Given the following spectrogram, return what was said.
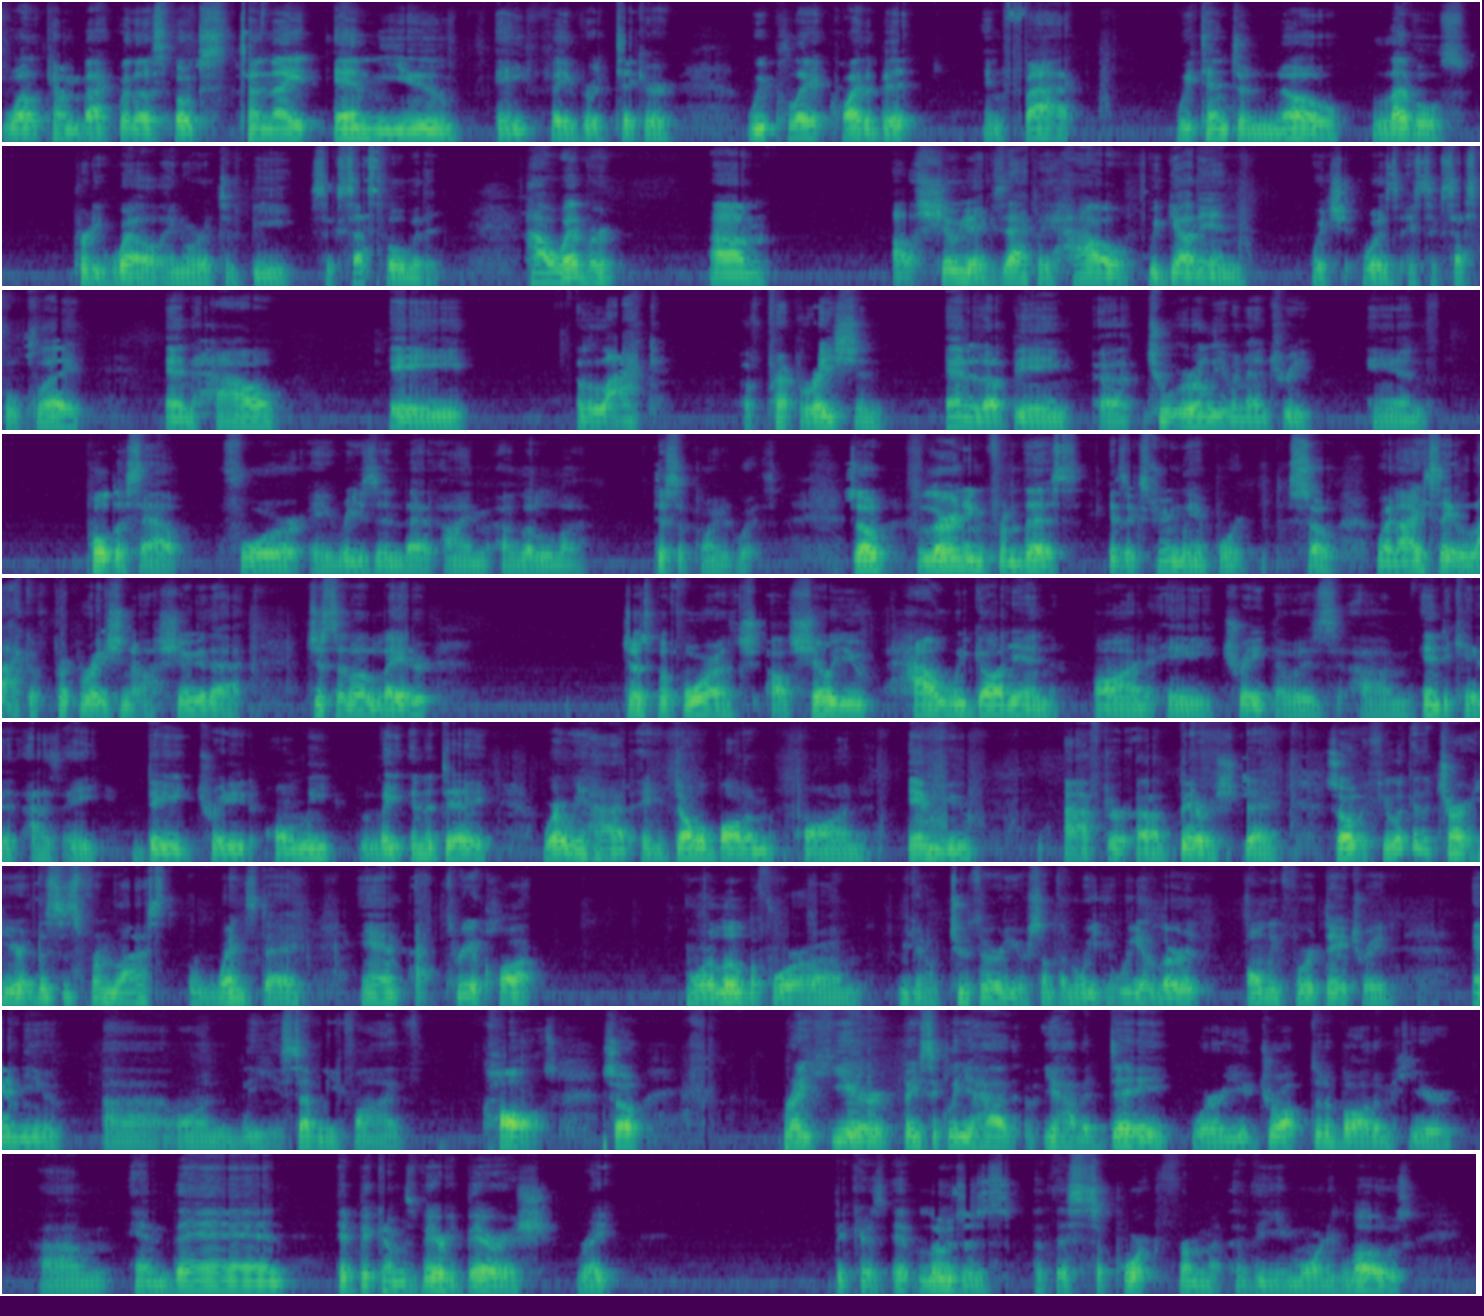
Welcome back with us, folks. Tonight, MU, a favorite ticker. We play it quite a bit. In fact, we tend to know levels pretty well in order to be successful with it. However, um, I'll show you exactly how we got in, which was a successful play, and how a, a lack of preparation ended up being uh, too early of an entry and pulled us out for a reason that I'm a little uh, disappointed with. So learning from this is extremely important. So when I say lack of preparation, I'll show you that just a little later. Just before I'll show you how we got in on a trade that was um, indicated as a day trade only late in the day where we had a double bottom on MU after a bearish day. So if you look at the chart here, this is from last Wednesday and at 3 o'clock or a little before, um, you know, 2.30 or something, we, we alerted only for a day trade MU uh, on the 75 calls. So right here, basically you have you have a day where you drop to the bottom here, um, and then it becomes very bearish, right? Because it loses this support from the morning lows,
